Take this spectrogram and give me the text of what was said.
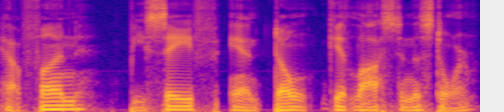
have fun, be safe, and don't get lost in the storm.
